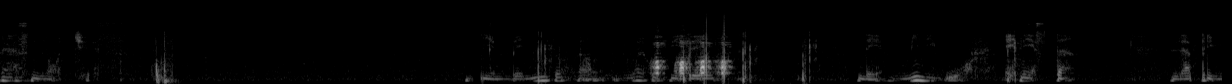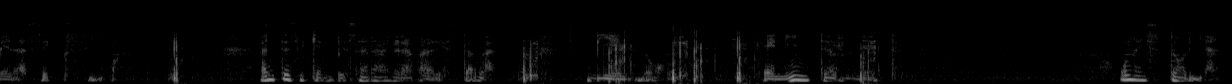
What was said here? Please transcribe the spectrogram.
Buenas noches. Bienvenidos a un nuevo video de Mini War. En esta, la primera sección. Antes de que empezara a grabar estaba viendo en internet una historia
